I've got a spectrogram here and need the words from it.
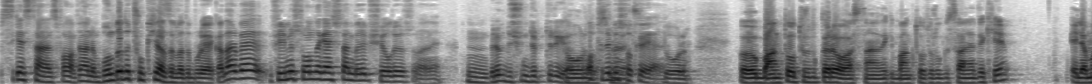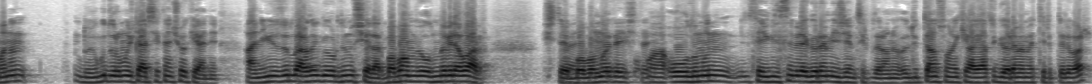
Bisiklet sahnesi falan filan. Hani bunda da çok iyi hazırladı buraya kadar ve filmin sonunda gerçekten böyle bir şey oluyorsun hani. Hmm, böyle bir düşündürtüyor. Doğru. o tribe evet, sokuyor yani. Doğru. O bankta oturdukları o hastanedeki bankta oturdukları sahnedeki elemanın duygu durumu gerçekten çok yani. Hani yüzyıllarda gördüğümüz şeyler. Babam ve oğlumda bile var. İşte Evet, babamın, işte. oğlumun sevgilisini bile göremeyeceğim tripler. Hani öldükten sonraki hayatı görememe tripleri var.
